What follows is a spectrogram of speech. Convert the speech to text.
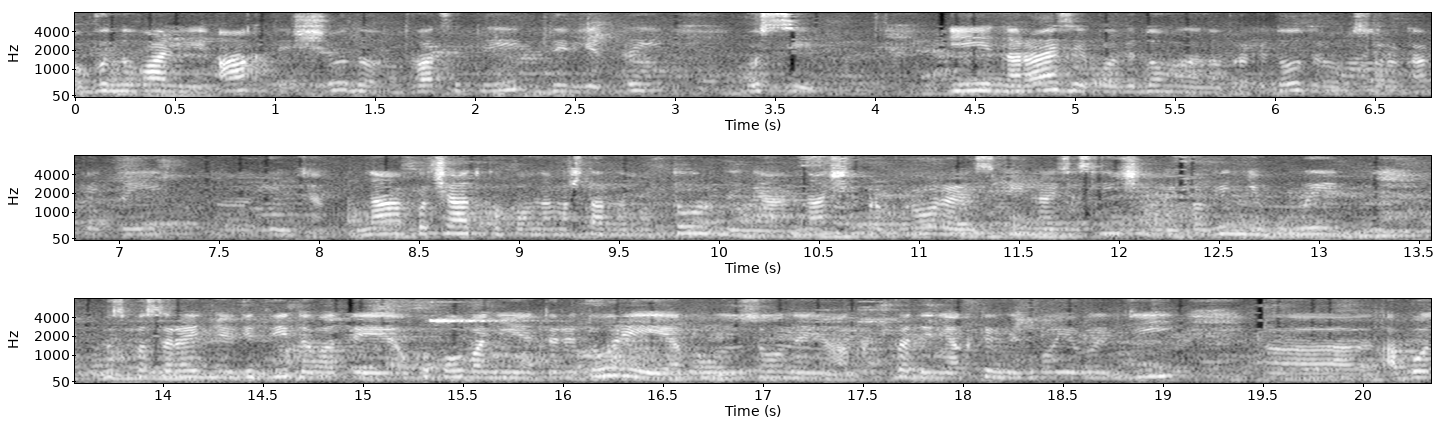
обвинувальні акти щодо 29 осіб. І наразі повідомлено про підозру 45 людям. На початку повномасштабного вторгнення наші прокурори спільно зі слідчими повинні були безпосередньо відвідувати окуповані території або зони ведення активних бойових дій, е, або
